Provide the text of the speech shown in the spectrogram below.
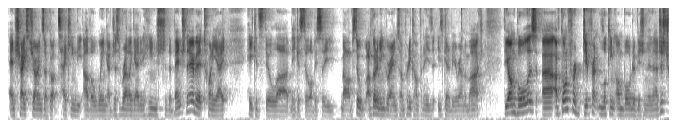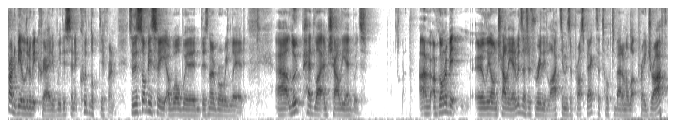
and Chayce Jones, I've got taking the other wing. I just relegated Hinge to the bench there, but at 28 he could still uh, he could still obviously well, I'm still I've got him in green, so I'm pretty confident he's, he's going to be around the mark. The on ballers, uh, I've gone for a different looking on ball division, and I just tried to be a little bit creative with this, and it could look different. So this is obviously a world where there's no Rory Laird, uh, Luke Pedlar, and Charlie Edwards. I've, I've gone a bit early on Charlie Edwards. I just really liked him as a prospect. I talked about him a lot pre-draft,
